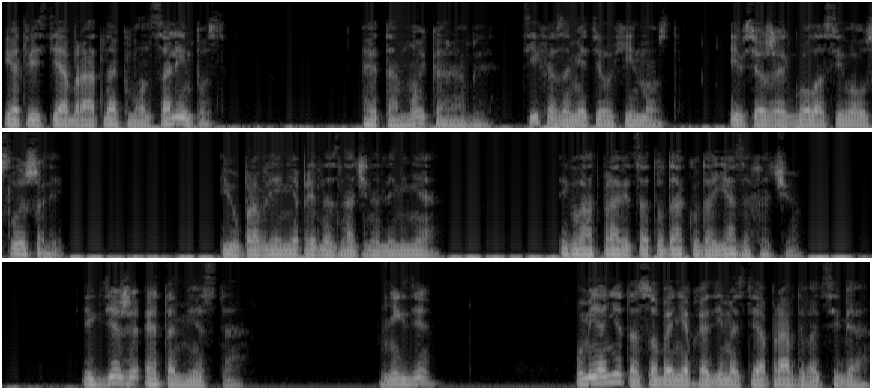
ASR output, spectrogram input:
и отвезти обратно к Монс-Олимпус. «Это мой корабль», — тихо заметил Хинмост. И все же голос его услышали. и управление предназначено для меня. Игла отправится туда, куда я захочу. И где же это место? Нигде. У меня нет особой необходимости оправдывать себя.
